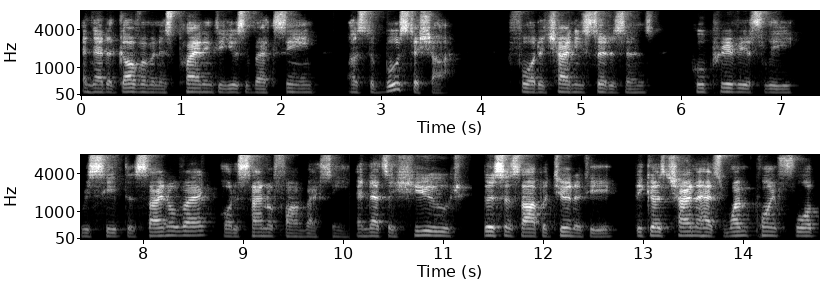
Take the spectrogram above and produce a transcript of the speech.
and that the government is planning to use the vaccine as the booster shot for the Chinese citizens who previously received the Sinovac or the Sinopharm vaccine. And that's a huge business opportunity because China has 1.4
